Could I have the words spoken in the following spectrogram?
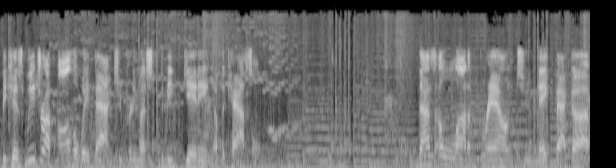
Because we drop all the way back to pretty much the beginning of the castle. That's a lot of ground to make back up,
